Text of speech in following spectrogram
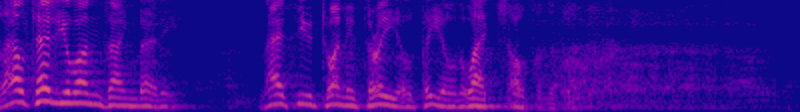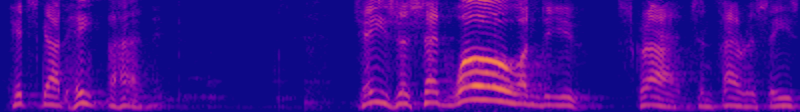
Well, I'll tell you one thing, Betty. Matthew 23 will peel the wax off of the floor. It's got heat behind it. Jesus said, Woe unto you, scribes and Pharisees,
